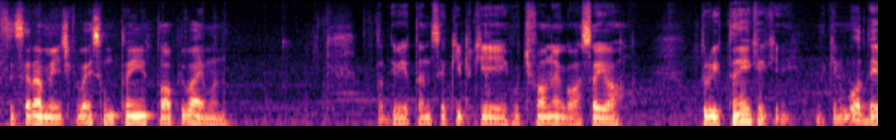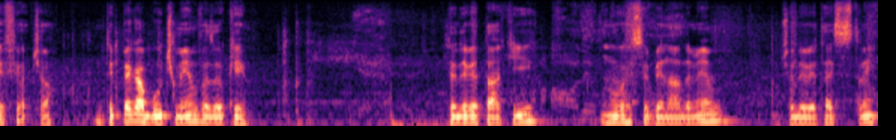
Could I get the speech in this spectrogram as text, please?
sinceramente que vai ser um trem top, vai, mano. Tá deletando isso aqui porque vou te falar um negócio aí, ó. True Tank aqui, daquele modelo, fiote, ó. Não tem que pegar boot mesmo, fazer o que? Você deve estar aqui, não vou receber nada mesmo. Deixa eu deletar esses trem.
